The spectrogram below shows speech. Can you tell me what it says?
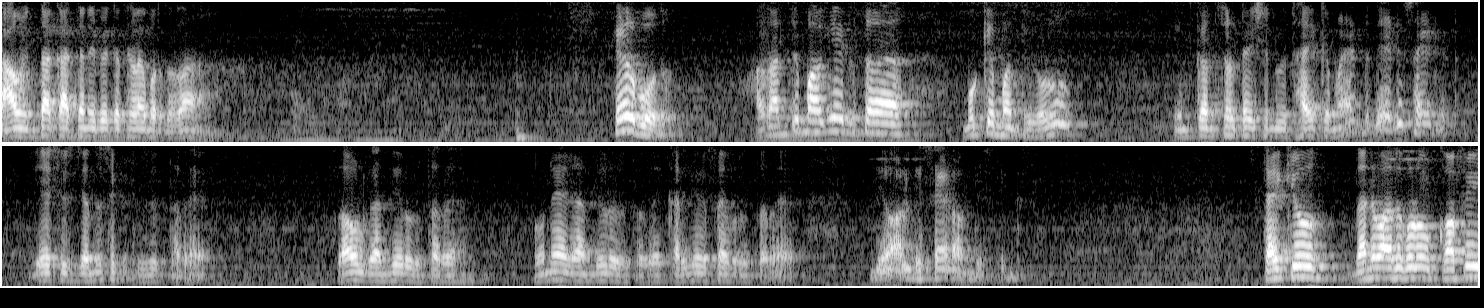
ನಾವು ಇಂಥ ಖಾತೆನೇ ಬೇಕಂತ ಹೇಳ ಬರ್ತದ? ಹೇಳ್ಬೋದು. ಅದು ಅಂತಿಮವಾಗಿ ಇಟ್ಸ್ ಮುಖ್ಯಮಂತ್ರಿಗಳು in consultation with high command they decided A C general secretaries ಇರ್ತಾರೆ. ರಾಹುಲ್ ಗಾಂಧಿಯವರು ಇರ್ತಾರೆ. ಸೋನಿಯಾ ಗಾಂಧಿಯವರು ಇರ್ತಾರೆ. ಖರ್ಗೆ ಸಾಹೇಬ್ರು ಇರ್ತಾರೆ. They all decide on this things thank you ಧನ್ಯವಾದಗಳು. ಕಾಫಿ.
